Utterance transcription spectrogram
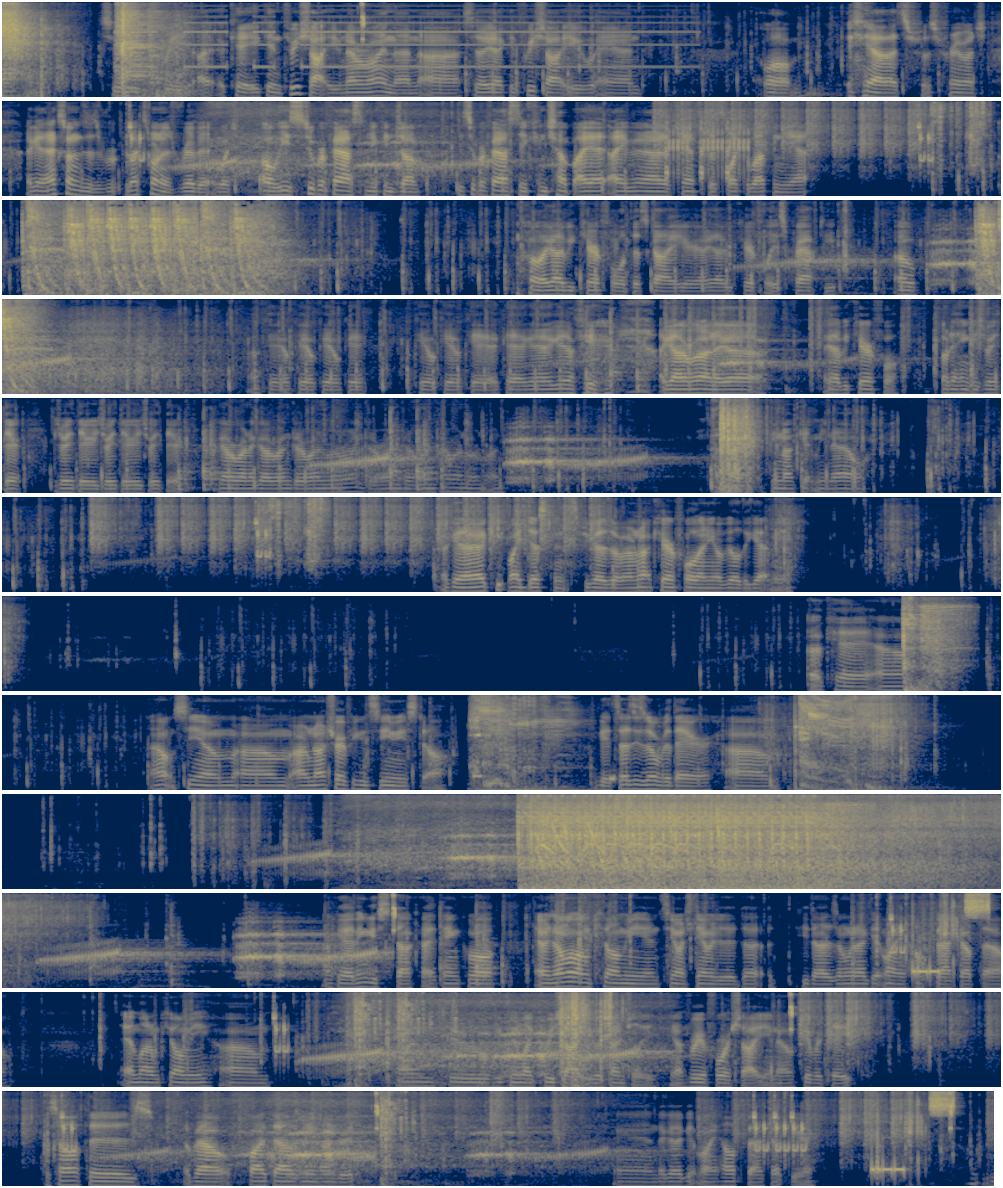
two, three. I, okay, he can three-shot you, never mind then. Uh, so yeah, I can three-shot you and, well, yeah, that's, that's pretty much Okay, the next one is the next one is Ribbit, which oh he's super fast and you can jump. He's super fast and you can jump. I I haven't had a chance to select a weapon yet. Oh, I gotta be careful with this guy here. I gotta be careful. He's crafty. Oh. Okay, okay, okay, okay. Okay, okay, okay, okay, I gotta get up here. I gotta run, I gotta I gotta be careful. Oh dang, he's right there. He's right there, he's right there, he's right there. I gotta run, I gotta run, gotta run, run, run, gotta run, gotta run, gotta run, run, run. you cannot get me now. Okay, I gotta keep my distance because if I'm not careful then he'll be able to get me. Okay, um... I don't see him. Um, I'm not sure if you can see me still. Okay, it says he's over there. Um... Okay, I think he's stuck, I think. Well, anyways, I'm gonna let him kill me and see how much damage it, uh, he does. I'm gonna get my health back up, though. And let him kill me. Um, one, two, he can, like, three-shot you, essentially. You know, three or four-shot, you know, give or take. His health is about 5,800. And I gotta get my health back up here.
